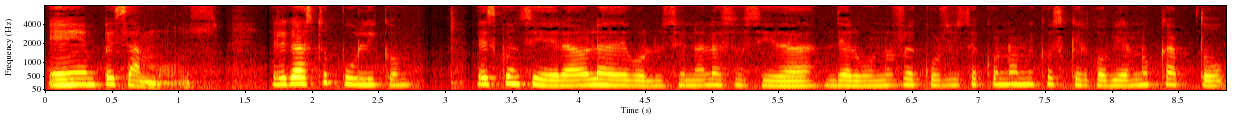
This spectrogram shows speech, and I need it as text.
Empezamos. El gasto público es considerado la devolución a la sociedad de algunos recursos económicos que el gobierno captó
